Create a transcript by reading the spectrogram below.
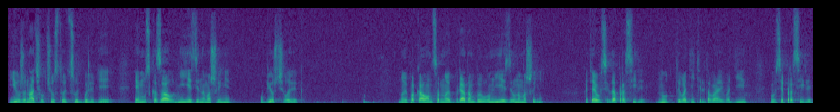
и уже начал чувствовать судьбы людей. Я ему сказал, не езди на машине, убьешь человека. Ну и пока он со мной рядом был, он ездил на машине. Хотя его всегда просили. Ну, ты водитель, давай, води. Его все просили.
